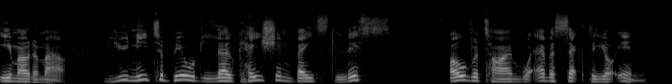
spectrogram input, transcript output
email them out. You need to build location-based lists over time, whatever sector you're in,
